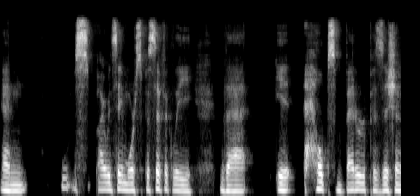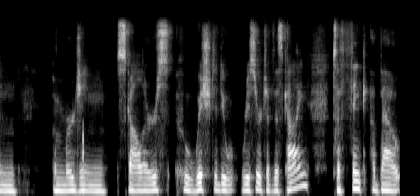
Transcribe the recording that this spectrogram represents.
and I would say more specifically that it helps better position emerging scholars who wish to do research of this kind to think about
